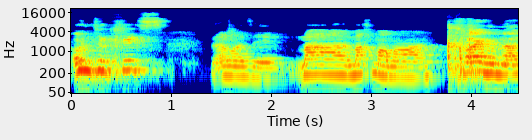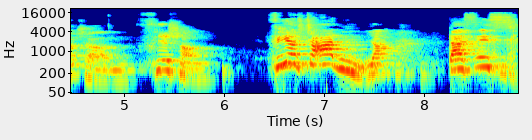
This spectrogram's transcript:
und du kriegst, na mal sehen, mal, mach mal mal, 200 Schaden. vier Schaden. Vier Schaden! Ja, Das ist.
